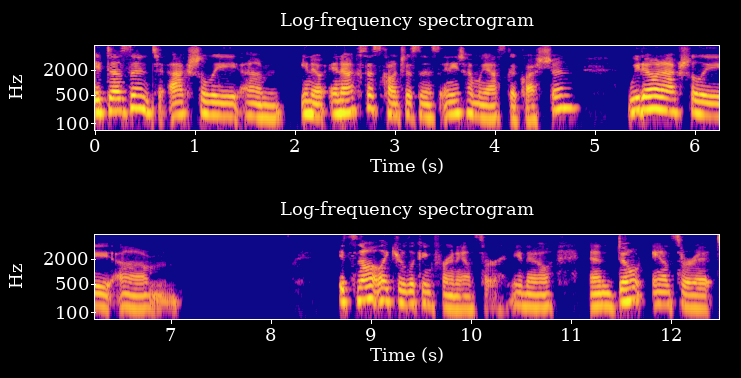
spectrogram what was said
it doesn't actually um, you know in access consciousness anytime we ask a question we don't actually um, it's not like you're looking for an answer you know? And don't answer it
